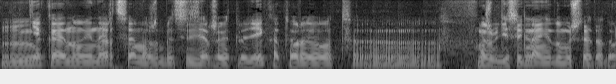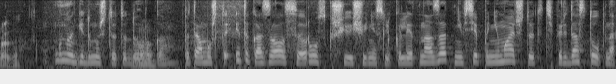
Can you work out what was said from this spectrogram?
некая ну, инерция, может быть, сдерживает людей, которые вот э, может быть, действительно они думают, что это дорого? Многие думают, что это дорого, mm. потому что это казалось роскошью еще несколько лет назад. Не все понимают, что это теперь доступно.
